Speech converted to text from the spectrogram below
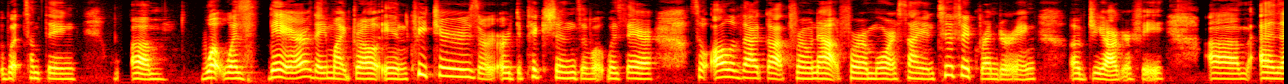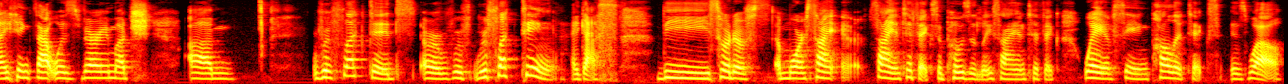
what something um, what was there. They might draw in creatures or, or, depictions of what was there. So all of that got thrown out for a more scientific rendering of geography. Um, and I think that was very much. Um, reflected or re- reflecting, I guess, the sort of more sci- scientific, supposedly scientific way of seeing politics as well,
